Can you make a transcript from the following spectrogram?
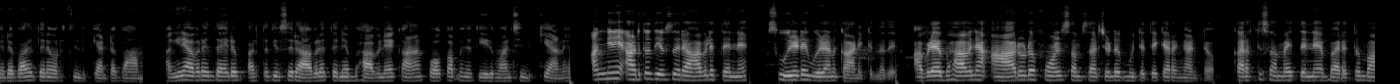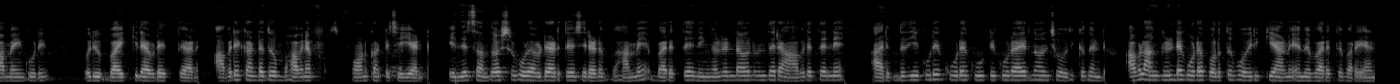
നിലപാടിൽ തന്നെ ഉറച്ചു നിൽക്കാൻ കേട്ടോ ഭാമ അങ്ങനെ അവരെന്തായാലും അടുത്ത ദിവസം രാവിലെ തന്നെ ഭാവനയെ കാണാൻ പോകാം എന്ന് തീരുമാനിച്ച് നിൽക്കുകയാണ് അങ്ങനെ അടുത്ത ദിവസം രാവിലെ തന്നെ സൂര്യയുടെ വീടാണ് കാണിക്കുന്നത്. അവിടെ ഭാവന ആരോടെ ഫോണിൽ സംസാരിച്ചുകൊണ്ട് മുറ്റത്തേക്ക് ഇറങ്ങാൻ കേട്ടോ കറക്റ്റ് സമയത്ത് തന്നെ ഭരത്തും ഭാമയും കൂടി ഒരു ബൈക്കിൽ അവിടെ എത്തുകയാണ്. അവരെ കണ്ടതും ഭാവന ഫോൺ കട്ട് ചെയ്യാൻ എന്നിട്ട് സന്തോഷം കൂടി അവിടെ അടുത്ത് ശരിയാണ് ഭാമേ ഭരത്തെ നിങ്ങളുണ്ടാവുന്നത് രാവിലെ തന്നെ അരുന്ധതിയെ കൂടെ കൂടെ കൂട്ടിക്കൂടായിരുന്നു എന്ന് ചോദിക്കുന്നുണ്ട്. അവൾ അങ്കിളിന്റെ കൂടെ പുറത്തു പോയിരിക്കുകയാണ് എന്ന് ഭരത്ത് പറയാൻ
